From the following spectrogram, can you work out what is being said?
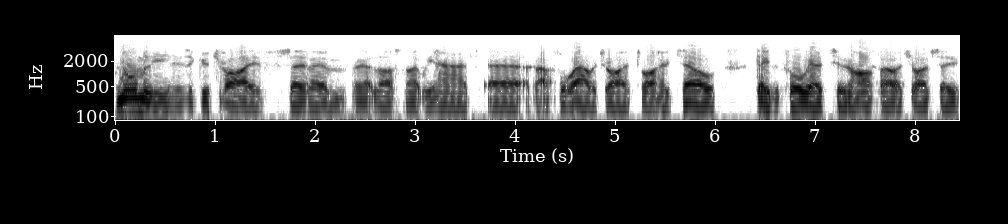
Normally there's a good drive. So um, uh, last night we had uh, about a four-hour drive to our hotel. Day before we had a two and a half-hour drive. So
